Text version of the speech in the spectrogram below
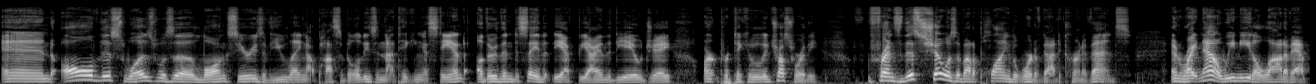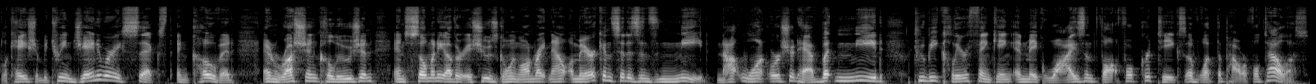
and all this was was a long series of you laying out possibilities and not taking a stand, other than to say that the FBI and the DOJ aren't particularly trustworthy. Friends, this show is about applying the Word of God to current events. And right now, we need a lot of application. Between January 6th and COVID and Russian collusion and so many other issues going on right now, American citizens need, not want or should have, but need to be clear thinking and make wise and thoughtful critiques of what the powerful tell us.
